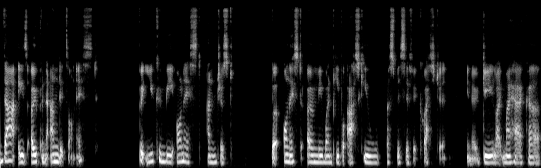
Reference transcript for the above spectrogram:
that is open and it's honest. But you can be honest and just, but honest only when people ask you a specific question. You know, do you like my haircut?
